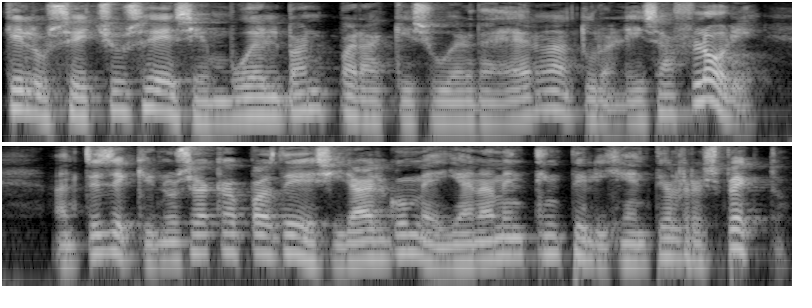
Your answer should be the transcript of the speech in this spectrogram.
que los hechos se desenvuelvan para que su verdadera naturaleza flore, antes de que uno sea capaz de decir algo medianamente inteligente al respecto.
